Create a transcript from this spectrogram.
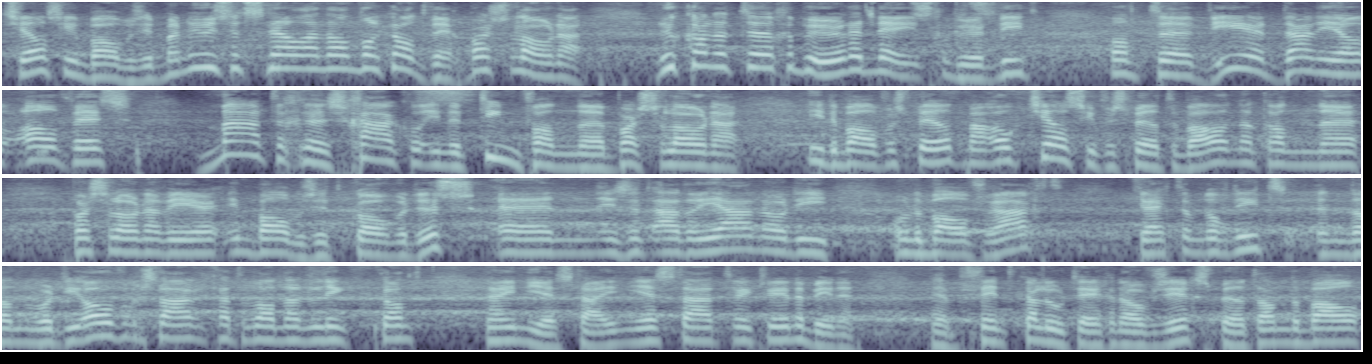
Chelsea in balbezit. Maar nu is het snel aan de andere kant weg. Barcelona. Nu kan het uh, gebeuren. Nee, het gebeurt niet. Want weer Daniel Alves matige schakel in het team van uh, Barcelona die de bal verspeelt. Maar ook Chelsea verspeelt de bal. En dan kan Barcelona weer in balbezit komen dus. En is het Adriano die om de bal vraagt. krijgt hem nog niet. En dan wordt hij overgeslagen. Gaat de bal naar de linkerkant. Naar Iniesta. Iniesta trekt weer naar binnen. Vindt Kalou tegenover zich. Speelt dan de bal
